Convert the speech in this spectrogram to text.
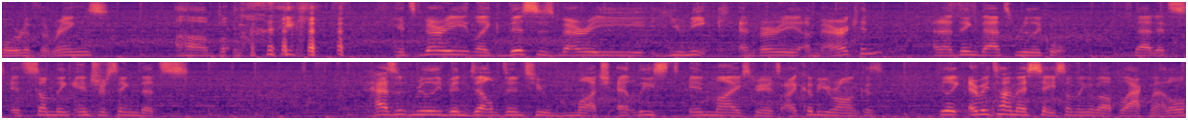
Lord of the Rings. Uh, but like, it's very like this is very unique and very American, and I think that's really cool. That it's it's something interesting that's hasn't really been delved into much, at least in my experience. I could be wrong because I feel like every time I say something about black metal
